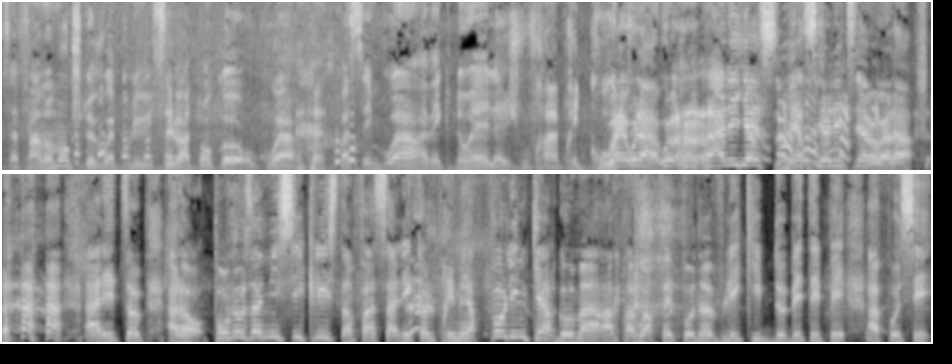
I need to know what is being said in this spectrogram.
Ça fait un moment que je te vois plus. Ça gratte encore ou quoi Passez me voir avec Noël, je vous ferai un prix de croûte. Ouais, voilà. Allez, yes. Merci, Alexia. Voilà. Allez, top. Alors, pour nos amis cyclistes, hein, face à l'école primaire Pauline Kergomar, après avoir fait peau neuve, l'équipe de BTP a posé,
